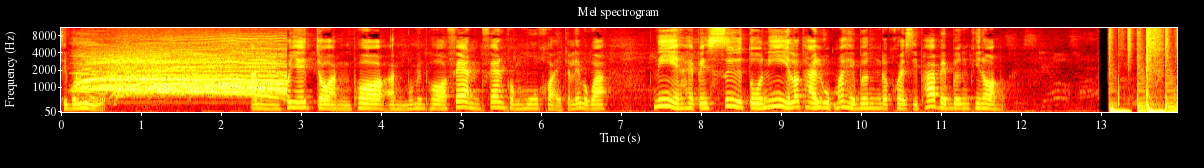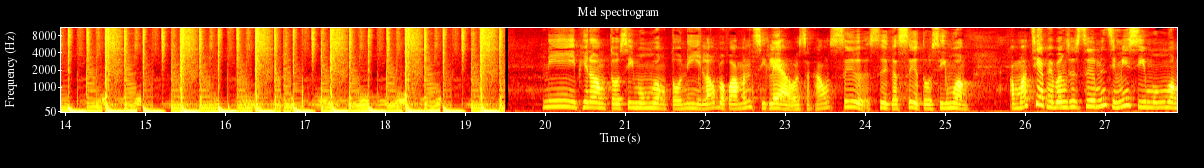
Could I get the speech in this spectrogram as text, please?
สิบ่รู้ อันพ่อใหญ่จอนพ่ออันบ่แม่นพ่อแฟนแฟนของมูข่อยก็เลยบอกว่า นี่ให้ไปซื้อตัวนี้แล้วถ่ายรูปมาให้เบิงเดี๋ยวข่อยสิพาไปเบิงพี่น้องนี่พี่น้องตัวสีม่วงตัวนี้เราบอกว่ามันสีแล้วสันเอาซื้อซื้อกับซื้อตัวสีม่วง เอามาเทียบให้เบิงซื่อมันสิมีสีม่วงม่วง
